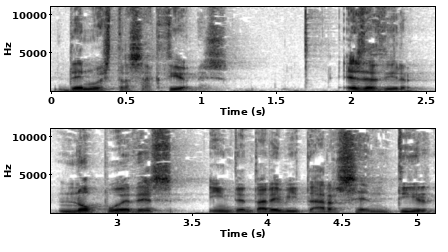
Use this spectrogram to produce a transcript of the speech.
de nuestras acciones. Es decir, no puedes intentar evitar sentir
